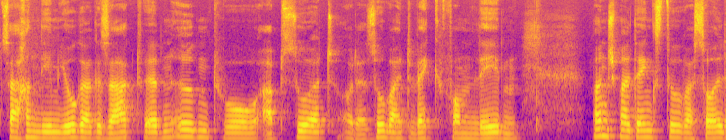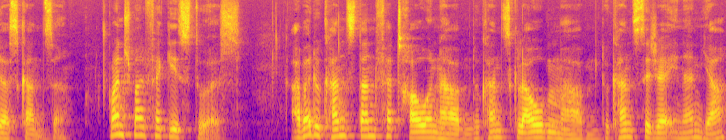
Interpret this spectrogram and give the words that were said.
Sachen, die im Yoga gesagt werden, irgendwo absurd oder so weit weg vom Leben. Manchmal denkst du, was soll das Ganze? Manchmal vergisst du es. Aber du kannst dann Vertrauen haben, du kannst Glauben haben, du kannst dich erinnern, ja,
